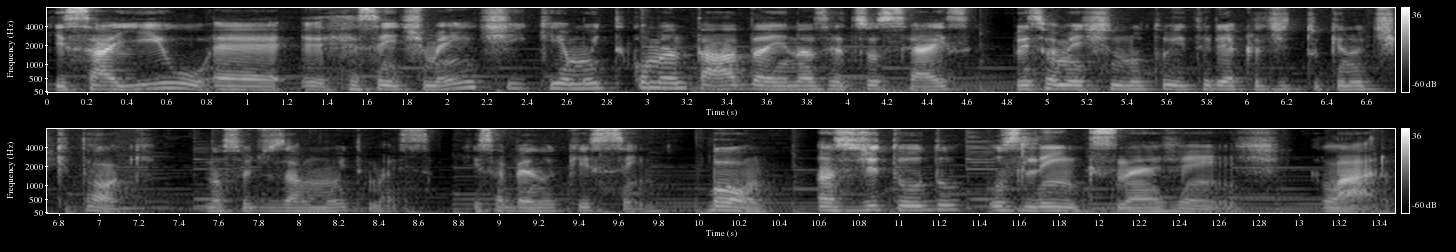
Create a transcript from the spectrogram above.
que saiu é, recentemente e que é muito comentada aí nas redes sociais, principalmente no Twitter e acredito que no TikTok. Não sou de usar muito, mas fiquei sabendo que sim. Bom, antes de tudo, os links, né, gente? Claro.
